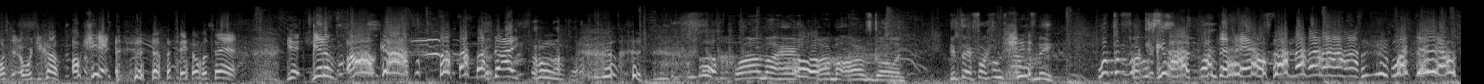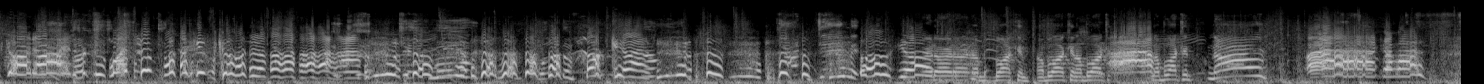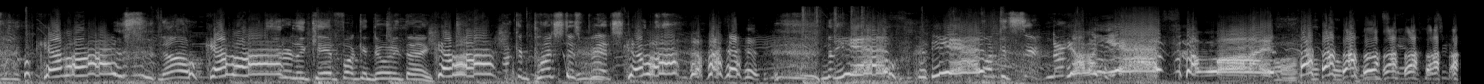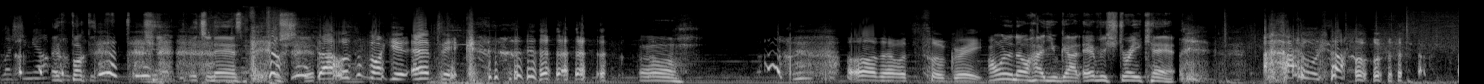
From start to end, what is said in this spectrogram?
What the, where'd you go? Oh shit! what the hell was that? Get get him! Oh god! nice move! Why am my hair? Oh. Why are my arms going? Get that fucking oh, shit off me. What the fuck is oh, God, what the hell? what the hell's going on? What the fuck is going on? What the fuck? Oh god! Damn it. Oh god! all right, all right. I'm blocking. I'm blocking. I'm blocking. Ah. I'm blocking. No. Ah, come on! Come on! No. Come on! I literally can't fucking do anything. Come on! Fucking punch this bitch. Come on! No. Yes! Yes! Fucking sit. No. Come on! Yes! I won! One step closer to flushing out. That fucking cat bitching ass bullshit. That was fucking epic! Oh, oh, that was so great. I want to know how you got every stray cat. I don't know.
